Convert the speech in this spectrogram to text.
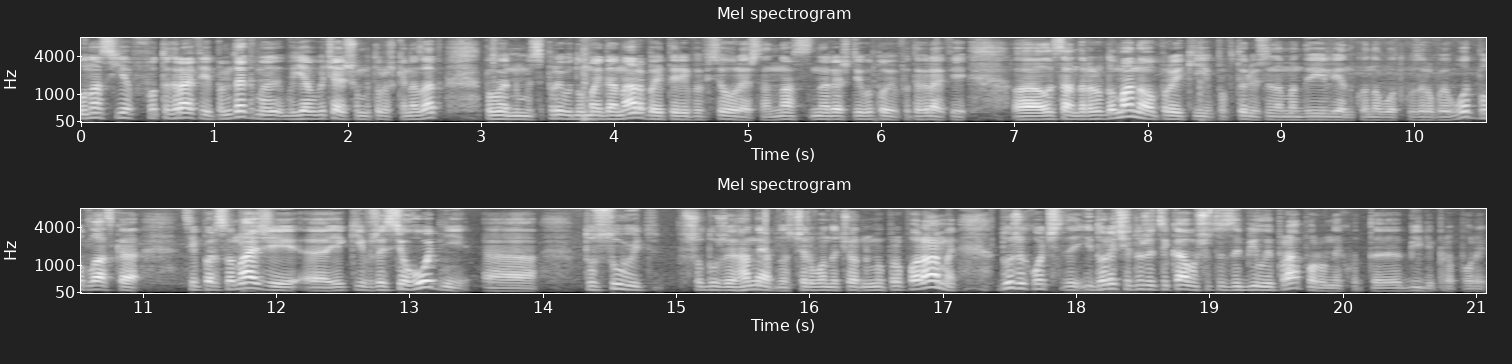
у нас є фотографії. Пам'ятаєте, ми я вибачаю, що ми трошки назад повернемось з приводу Майдану Арбайтерів і всього решта. У нас нарешті готові фотографії е, Олександра Родоманова, про які повторюся нам Андрій Іллєнко наводку зробив. От, будь ласка, ці персонажі, е, які вже сьогодні е, тусують, що дуже ганебно з червоно-чорними прапорами. Дуже хочеться, і до речі, дуже цікаво, що це за білий прапор. У них от е, білі прапори.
